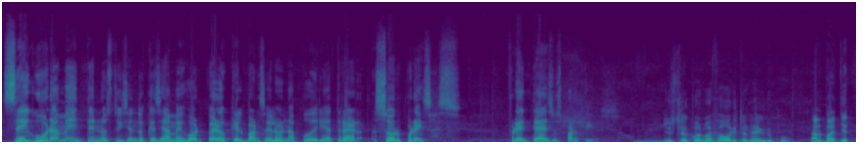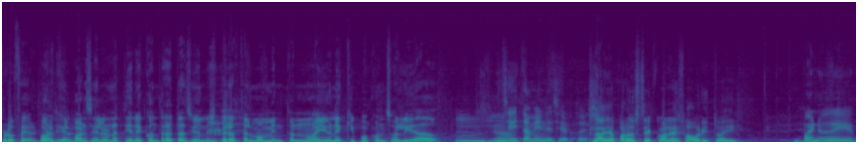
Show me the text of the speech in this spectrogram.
seguramente, no estoy diciendo que sea mejor, pero que el Barcelona podría traer sorpresas frente a esos partidos. ¿Y usted cuál va favorito en ese grupo? Al Bayern, profe, ¿Al porque Bayern? el Barcelona tiene contrataciones, pero hasta el momento no hay un equipo consolidado. Mm, sí, también es cierto eso. Claudia, para usted, ¿cuál es favorito ahí? Bueno, de,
